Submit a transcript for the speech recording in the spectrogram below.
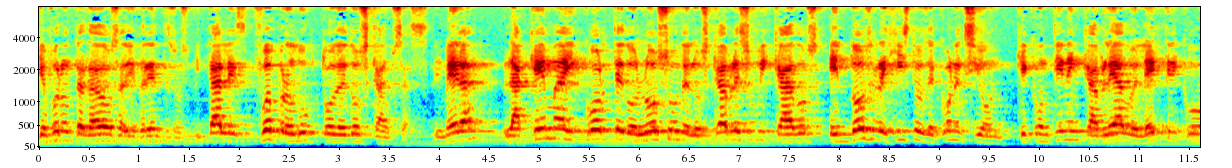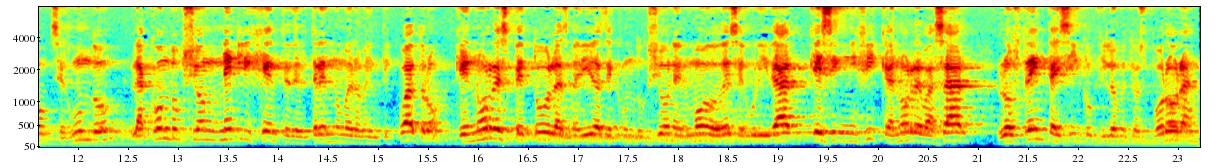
que fueron trasladados a diferentes hospitales, fue producto de dos causas. Primera, la quema y corte doloso de los cables ubicados en dos registros de conexión que contienen cableado eléctrico. Segundo, la conducción negligente del tren número 24 que no respetó las medidas de conducción en modo de seguridad, que significa no rebasar los 35 kilómetros por hora.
